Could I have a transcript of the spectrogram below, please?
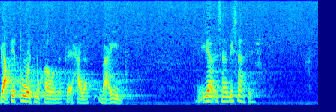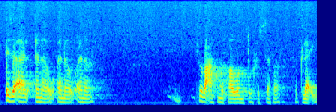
يعطيك قوة مقاومة تلاقي حالك بعيد. أيام إنسان بيسافر. إذا قال أنا وأنا وأنا تضعف مقاومته في السفر فتلاقي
